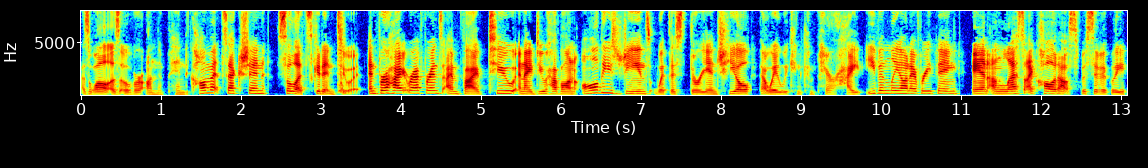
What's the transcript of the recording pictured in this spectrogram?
as well as over on the pinned comment section. So let's get into it. And for height reference, I'm 5'2", and I do have on all these jeans with this three inch heel. That way we can compare height evenly on everything. And unless I call it out specifically,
